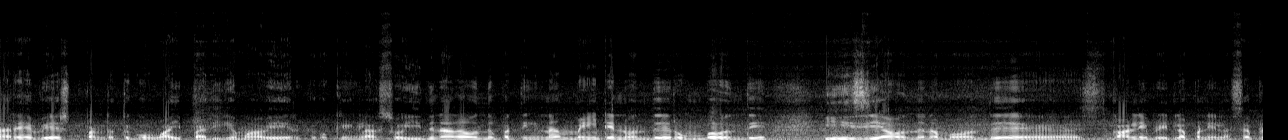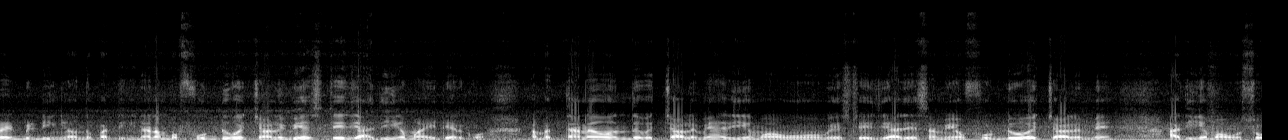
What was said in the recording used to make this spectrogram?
நிறைய வேஸ்ட் பண்ணுறதுக்கும் வாய்ப்பு அதிகமாகவே இருக்குது ஓகேங்களா ஸோ இதனால் வந்து பார்த்திங்கன்னா மெயின்டைன் வந்து ரொம்ப வந்து ஈஸியாக வந்து நம்ம வந்து காலனி ப்ரீடில் பண்ணிடலாம். செப்பரேட் ப்ரீடிங்கில் வந்து பார்த்திங்கன்னா நம்ம ஃபுட்டு வச்சாலும் வேஸ்டேஜ் அதிகமாகிட்டே இருக்கும். நம்ம தினம் வந்து வச்சாலுமே அதிகமாகும் வேஸ்டேஜ் அதே சமயம் ஃபுட்டு வச்சாலுமே அதிகமாகும். ஸோ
